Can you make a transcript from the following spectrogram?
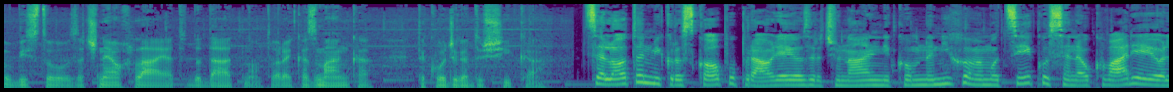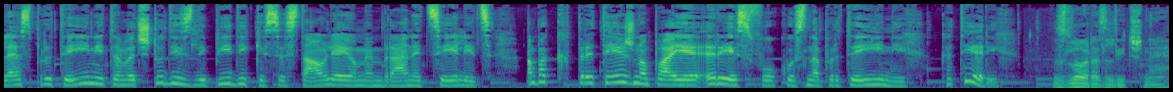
v bistvu začne ohlajati dodatno, torej kazmanjka tekočega dušika. Celoten mikroskop upravljajo z računalnikom, na njihovem odseku se ne ukvarjajo le s proteini, temveč tudi z lipidi, ki sestavljajo membrane celic, ampak pretežno pa je res fokus na proteinih. Katerih? Zelo različne.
